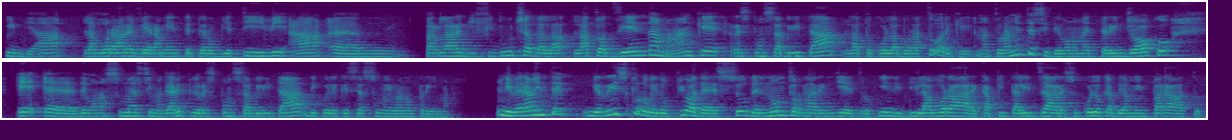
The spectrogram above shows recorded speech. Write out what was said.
quindi a lavorare veramente per obiettivi, a ehm, parlare di fiducia dal lato azienda, ma anche responsabilità lato collaboratori che naturalmente si devono mettere in gioco e eh, devono assumersi magari più responsabilità di quelle che si assumevano prima. Quindi veramente il rischio lo vedo più adesso del non tornare indietro, quindi di lavorare, capitalizzare su quello che abbiamo imparato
